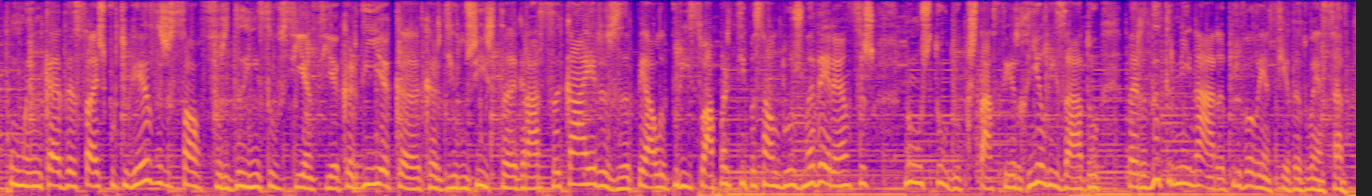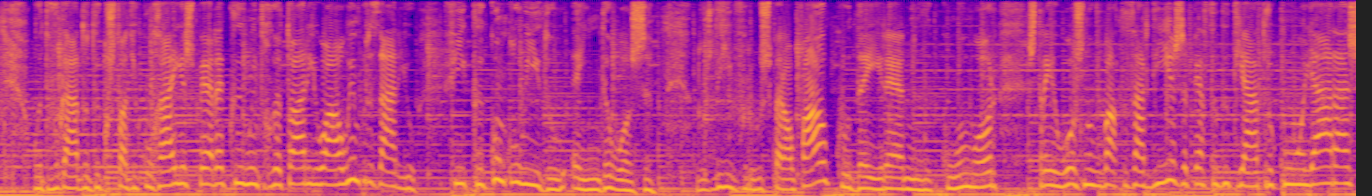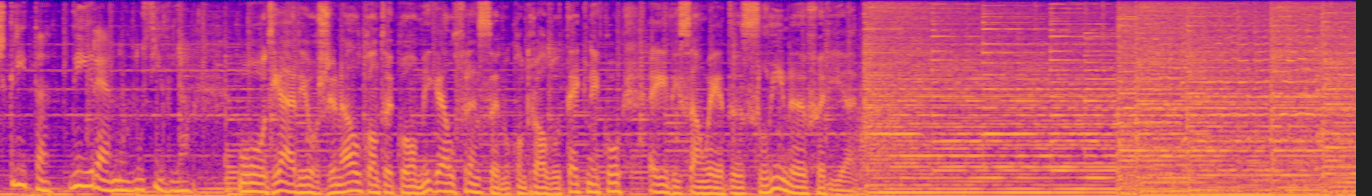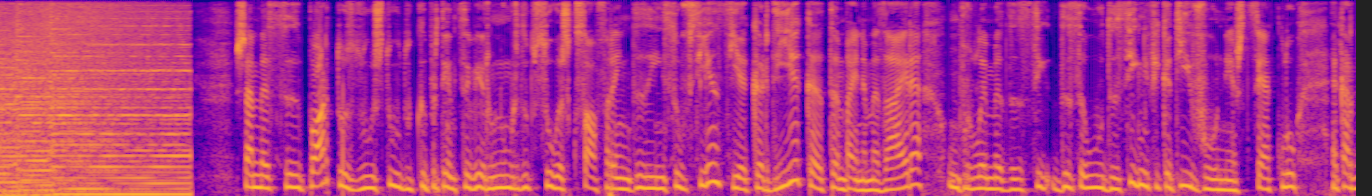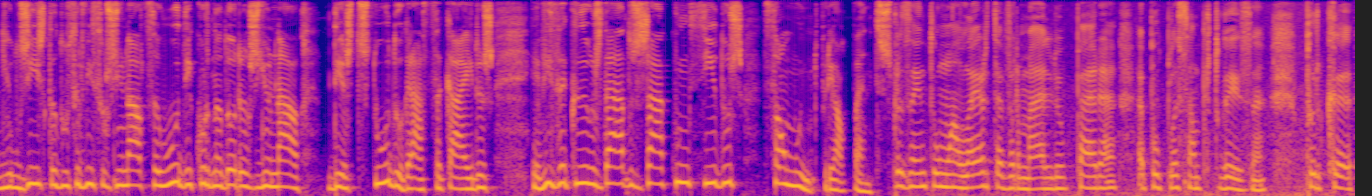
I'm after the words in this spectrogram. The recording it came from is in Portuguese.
Um em cada seis portugueses sofre de insuficiência cardíaca. A cardiologista Graça Caires apela por isso à participação dos madeirenses num estudo que está a ser realizado para determinar a prevalência da doença. O advogado de Custódio Correia espera que o interrogatório ao empresário fique concluído ainda hoje. Dos livros para o palco, da Irene com Amor, estreia hoje no Baltasar Dias a peça de teatro com um olhar à escrita de Irene Lucília. O Diário Regional conta com Miguel França no controlo técnico. A edição é de Celina Faria. Chama-se Portos, o estudo que pretende saber o número de pessoas que sofrem de insuficiência cardíaca, também na Madeira, um problema de, de saúde significativo neste século. A cardiologista do Serviço Regional de Saúde e coordenadora regional deste estudo, Graça Caires, avisa que os dados já conhecidos são muito preocupantes. Apresenta um alerta vermelho para a população portuguesa, porque uh,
